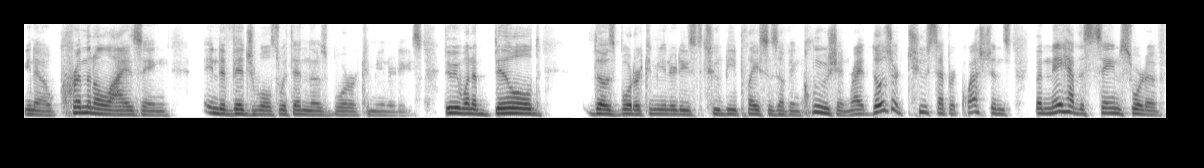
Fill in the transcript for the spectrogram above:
you know criminalizing individuals within those border communities? Do we want to build those border communities to be places of inclusion right? Those are two separate questions but may have the same sort of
